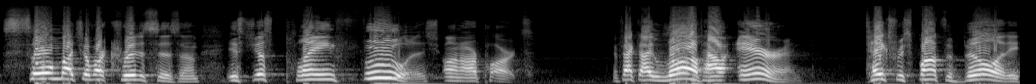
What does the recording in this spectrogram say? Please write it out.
so much of our criticism is just plain foolish on our part. In fact, I love how Aaron takes responsibility,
